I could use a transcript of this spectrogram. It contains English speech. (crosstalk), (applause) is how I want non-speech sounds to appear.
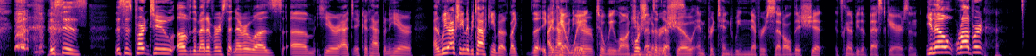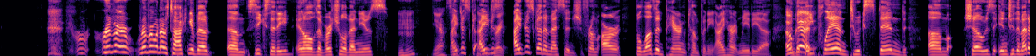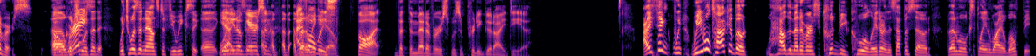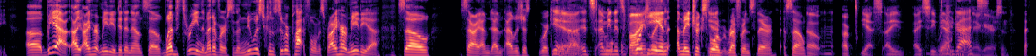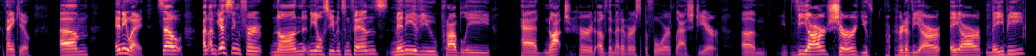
This is this is part two of the metaverse that never was. Um, here at it could happen here, and we're actually going to be talking about like the it I could can't wait here. till we launch a metaverse show and pretend we never said all this shit. It's gonna be the best, Garrison. You know, Robert. (laughs) r- remember remember when I was talking about um, Seek City and all of the virtual venues? Mm-hmm. Yeah, I just I just great. I just got a message from our beloved parent company, iHeartMedia. Oh, and that They good. plan to extend um shows into the metaverse. Uh, Oh, which was a, which was announced a few weeks ago. Uh, Well, yeah, you know, I a- Garrison, a- a- about I've a week always ago. Thought that the metaverse was a pretty good idea. I think we we will talk about how the metaverse could be cool later in this episode, but then we'll explain why it won't be. Uh, but yeah, I, iHeartMedia did announce uh, Web three and the metaverse are the newest consumer platforms for iHeartMedia. So sorry, I'm, I'm I was just working. in, Yeah, uh, it's- I mean, it's fine, Working like- in a Matrix Yeah. Reference there. So Oh, uh, yes, I I see what Yeah. you're doing there, Garrison. Th- Thank you. Um. Anyway, so I'm, guessing for non Neal Stephenson fans, many of you probably had not heard of the metaverse before last year. Um, VR, sure, you've heard of VR, AR, maybe,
